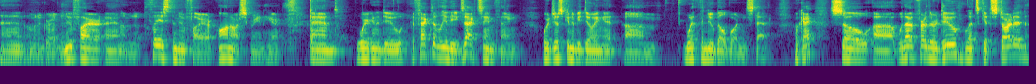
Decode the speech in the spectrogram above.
And I'm going to grab the new fire and I'm going to place the new fire on our screen here. And we're going to do effectively the exact same thing. We're just going to be doing it um, with the new billboard instead. Okay, so uh, without further ado, let's get started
